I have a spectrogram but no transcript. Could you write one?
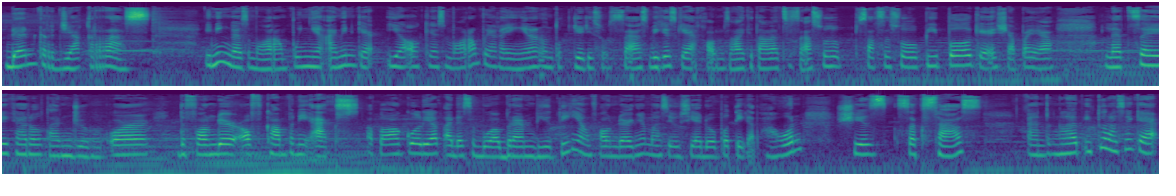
dan kerja keras ini nggak semua orang punya. I mean kayak ya oke okay, semua orang punya keinginan untuk jadi sukses. Because kayak kalau misalnya kita lihat successful successful people kayak siapa ya? Let's say Carol Tanjung or the founder of company X. Atau aku lihat ada sebuah brand beauty yang foundernya masih usia 23 tahun. She's success. And ngeliat itu rasanya kayak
